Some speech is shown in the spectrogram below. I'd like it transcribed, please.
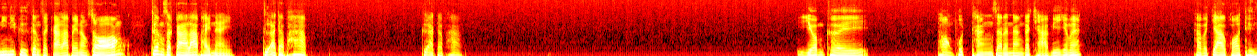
นี่นี่คือเครื่องสกการะภายนอกสองเครื่องสกการะภายใน คืออัตภาพ คืออัตภาพ ยอมเคยท่องพุทธทางสารนังกัจฉามิใช่ไหมข้าพเจ้าขอถึง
